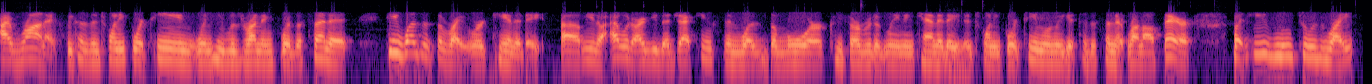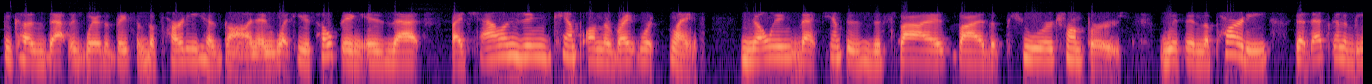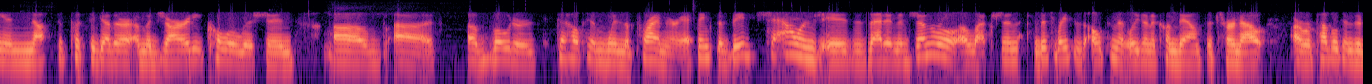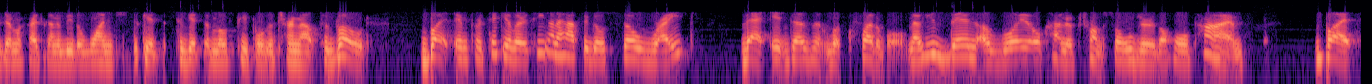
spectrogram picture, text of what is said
ironic because in 2014, when he was running for the Senate, he wasn't the rightward candidate. Um, you know, I would argue that Jack Kingston was the more conservative leaning candidate in 2014 when we get to the Senate runoff there. But he's moved to his right because that is where the base of the party has gone. And what he is hoping is that by challenging Kemp on the right flank, knowing that Kemp is despised by the pure Trumpers within the party, that that's going to be enough to put together a majority coalition of uh, of voters to help him win the primary. I think the big challenge is is that in a general election, this race is ultimately going to come down to turnout. Are Republicans or Democrats going to be the ones to get to get the most people to turn out to vote? But in particular, is he going to have to go so right that it doesn't look credible? Now he's been a loyal kind of Trump soldier the whole time, but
